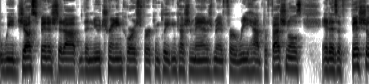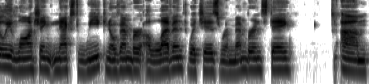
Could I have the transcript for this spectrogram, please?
we just finished it up, the new training course for complete concussion management for rehab professionals. It is officially launching next week, November 11th, which is Remembrance Day. Um,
